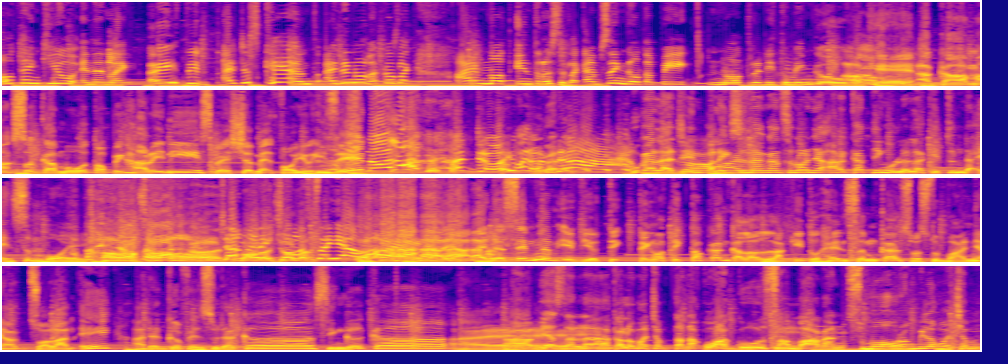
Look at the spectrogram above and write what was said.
oh thank you, and then like I did, I just can't. I don't know. Like I was like, I'm not interested. Like I'm single tapi not ready to mingle. Okay, Aka, maksud kamu topik hari ni special made for you, is it? No lah. Aduh, mana Bukan, dah. Bukanlah Jin Paling senang kan sebenarnya Arka tengok lelaki tu Ndak handsome boy Oh, Jangan expose saya. ya, ya. At the same time, if you tik- tengok TikTok kan, kalau lelaki tu handsome kan, lepas tu banyak soalan. Eh, ada girlfriend sudah ke? Single ke? Ay. Ah, biasalah kalau macam tanak wagu Sabah kan semua orang bilang macam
